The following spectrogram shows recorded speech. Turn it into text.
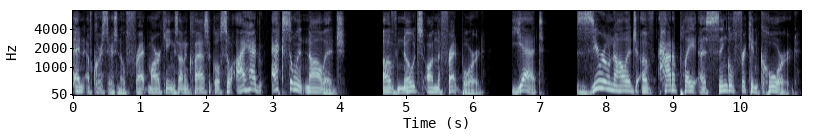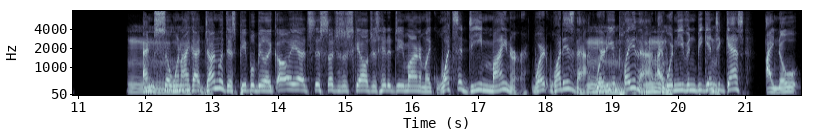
and of course, there's no fret markings on a classical. So I had excellent knowledge of notes on the fretboard, yet zero knowledge of how to play a single freaking chord. And so when I got Mm. done with this, people be like, "Oh yeah, it's this such as a scale. Just hit a D minor." I'm like, "What's a D minor? What what is that? Where do you Mm, play that?" I mm, wouldn't even begin to guess. I know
